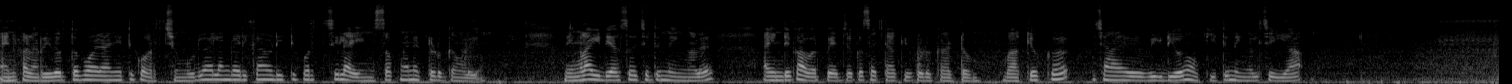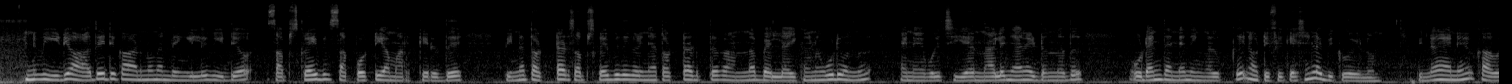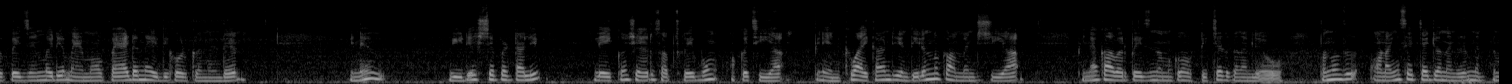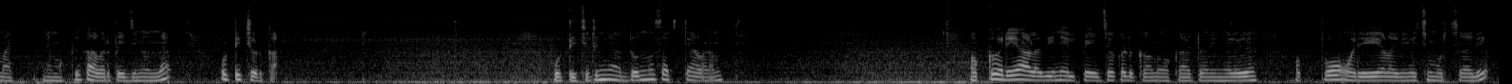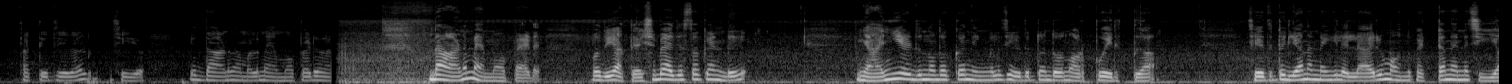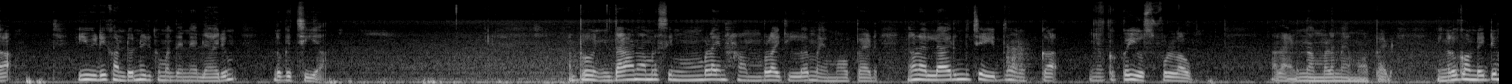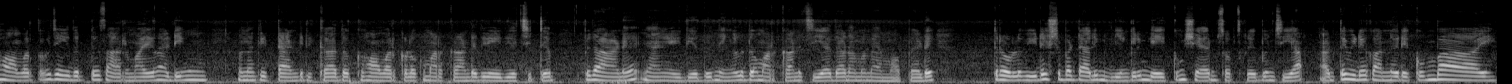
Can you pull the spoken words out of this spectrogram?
അതിന് കളർ ചെയ്ത് കൊടുത്ത പോരാഞ്ഞിട്ട് കുറച്ചും കൂടി അലങ്കരിക്കാൻ വേണ്ടിയിട്ട് കുറച്ച് ലൈൻസൊക്കെ ഇങ്ങനെ ഇട്ട് കൊടുക്കുക നമ്മൾ നിങ്ങൾ ഐഡിയാസ് വെച്ചിട്ട് നിങ്ങൾ അതിന്റെ കവർ പേജൊക്കെ സെറ്റാക്കി കൊടുക്കാം കേട്ടോ. ബാക്കിയൊക്കെ വീഡിയോ നോക്കിയിട്ട് നിങ്ങൾ ചെയ്യുക. പിന്നെ വീഡിയോ ആദ്യമായിട്ട് കാണുന്നുണ്ടെങ്കിൽ വീഡിയോ സബ്സ്ക്രൈബ് ചെയ്ത് സപ്പോർട്ട് ചെയ്യാൻ മറക്കരുത്. പിന്നെ തൊട്ട സബ്സ്ക്രൈബ് ചെയ്ത് കഴിഞ്ഞാൽ തൊട്ടടുത്ത് കാണുന്ന ബെല്ലൈക്കണും കൂടി ഒന്ന് എനേബിൾ ചെയ്യുക. എന്നാലേ ഞാൻ ഇടുന്നത് ഉടൻ തന്നെ നിങ്ങൾക്ക് നോട്ടിഫിക്കേഷൻ ലഭിക്കുകയുള്ളൂ. പിന്നെ ഞാൻ കവർ പേജിന് ഒരു മെമോ പാഡ് എന്ന് എഴുതി കൊടുക്കുന്നുണ്ട്. പിന്നെ വീഡിയോ ഇഷ്ടപ്പെട്ടാൽ ലൈക്കും ഷെയറും സബ്സ്ക്രൈബും ഒക്കെ ചെയ്യുക. പിന്നെ എനിക്ക് വായിക്കാൻ വേണ്ടി എന്തെങ്കിലും ഒന്ന് കമന്റ് ചെയ്യുക. പിന്നെ കവർ പേജ് നമുക്ക് ഒട്ടിച്ചെടുക്കണമല്ലോ അപ്പം ഇത് ഉണങ്ങി സെറ്റായിട്ട് വന്നിട്ടുണ്ട്. എന്നിട്ട് നമുക്ക് കവർ പേജിനൊന്ന് ഒട്ടിച്ചെടുക്കാം. ഒട്ടിച്ചിട്ട് ഇനി അതൊന്ന് സെറ്റാവണം ഒക്കെ ഒരേ അളവിന് എൽ പേജൊക്കെ എടുക്കാൻ നോക്കാം കേട്ടോ നിങ്ങൾ ഒപ്പം ഒരേ അളവിന് വെച്ച് മുറിച്ചാൽ കട്ട് ചെയ്ത് ചെയ്താൽ ശരിയോ. ഇതാണ് നമ്മൾ മെമോ പാഡ് ഇതാണ് മെമോ പാഡ് അപ്പോൾ ഇത് അത്യാവശ്യം പേജസ് ഒക്കെ ഉണ്ട്. ഞാൻ ഈ എഴുതുന്നതൊക്കെ നിങ്ങൾ ചെയ്തിട്ടുണ്ടോ എന്ന് ഉറപ്പ് വരുത്തുക. ചെയ്തിട്ടില്ല എന്നുണ്ടെങ്കിൽ എല്ലാവരും ഒന്ന് പെട്ടെന്ന് തന്നെ ചെയ്യുക ഈ വീഡിയോ കണ്ടുകൊണ്ടിരിക്കുമ്പോൾ തന്നെ എല്ലാവരും ഇതൊക്കെ ചെയ്യുക അപ്പോൾ ഇതാണ് നമ്മൾ സിമ്പിൾ ആൻഡ് ഹമ്പിൾ ആയിട്ടുള്ള മെമ്മോ പാഡ് നിങ്ങൾ എല്ലാവരും ഇത് ചെയ്ത് നോക്കുക. നിങ്ങൾക്കൊക്കെ യൂസ്ഫുള്ളാവും അതാണ് നമ്മളെ മെമ്മോ പാഡ് നിങ്ങൾ കൊണ്ടുപോയിട്ട് ഹോംവർക്കൊക്കെ ചെയ്തിട്ട് സാറുമാരും അടിയും ഒന്നും കിട്ടാണ്ടിരിക്കുക അതൊക്കെ ഹോംവർക്കുകളൊക്കെ മറക്കാണ്ട് ഇതിൽ എഴുതി വെച്ചിട്ട്. അപ്പോൾ ഇതാണ് ഞാൻ എഴുതിയത്. നിങ്ങളിത് മറക്കാണ്ട് ചെയ്യുക. അതാണ് നമ്മൾ മെമ്മോ പാഡ് ഇത്രേ ഉള്ളൂ. വീഡിയോ ഇഷ്ടപ്പെട്ടാലും ഇല്ലെങ്കിലും ലൈക്കും ഷെയറും സബ്സ്ക്രൈബും ചെയ്യുക. അടുത്ത വീഡിയോ കാണുന്നവരേക്കും ബായ്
